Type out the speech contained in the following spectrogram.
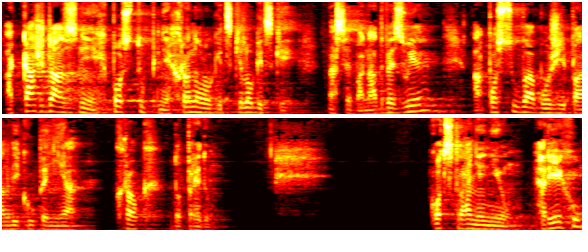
A každá z nich postupne, chronologicky, logicky na seba nadvezuje a posúva Boží plán vykúpenia krok dopredu. K odstráneniu hriechu,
